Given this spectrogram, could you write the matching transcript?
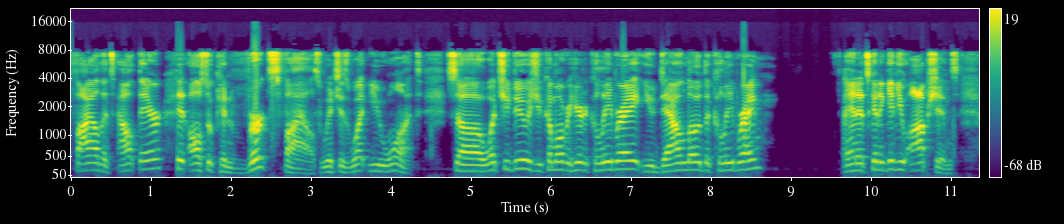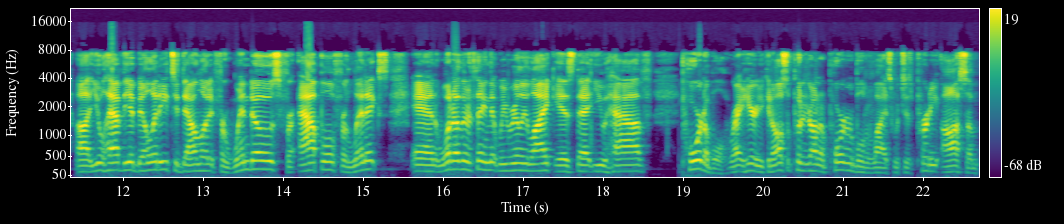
file that's out there. It also converts files, which is what you want. So what you do is you come over here to Calibre, you download the Calibre, and it's going to give you options. Uh, you'll have the ability to download it for Windows, for Apple, for Linux. And one other thing that we really like is that you have portable right here. You can also put it on a portable device, which is pretty awesome.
